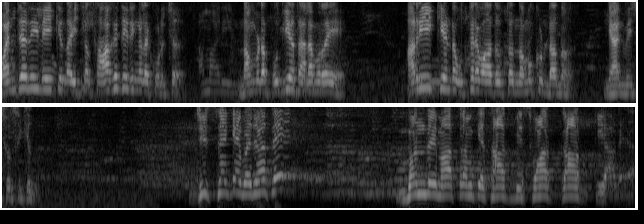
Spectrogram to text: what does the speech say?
വഞ്ചനയിലേക്ക് നയിച്ച സാഹചര്യങ്ങളെക്കുറിച്ച് നമ്മുടെ പുതിയ തലമുറയെ അറിയിക്കേണ്ട ഉത്തരവാദിത്വം നമുക്കുണ്ടെന്ന് ഞാൻ വിശ്വസിക്കുന്നു. वंदे मातरम के साथ विश्वासघात किया गया।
